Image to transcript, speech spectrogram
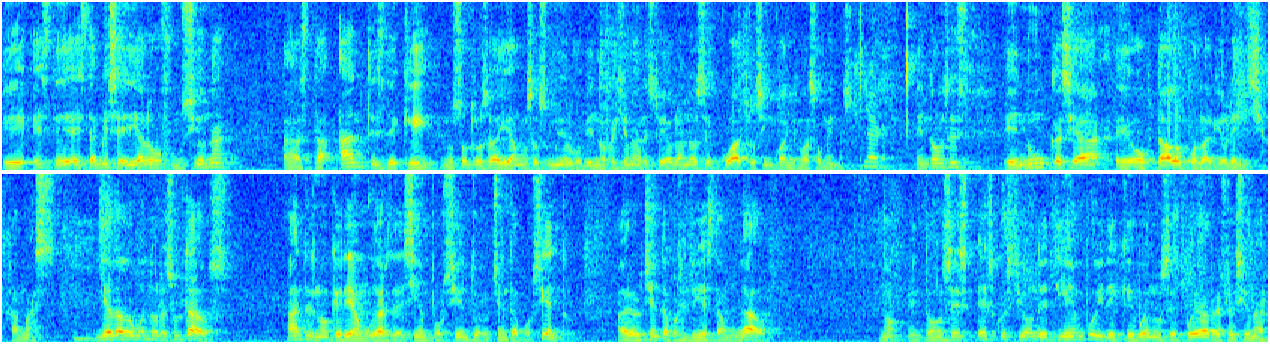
Eh, este, esta mesa de diálogo funciona hasta antes de que nosotros hayamos asumido el gobierno regional. Estoy hablando hace cuatro o cinco años más o menos. Claro. Entonces, eh, nunca se ha eh, optado por la violencia, jamás. Y ha dado buenos resultados. Antes no quería mudarse del 100% al 80%. Ahora el 80% ya está mudado. ¿no? Entonces es cuestión de tiempo y de que bueno se pueda reflexionar.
